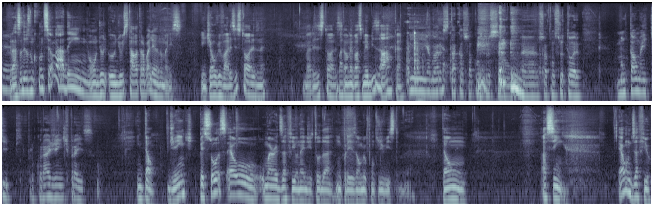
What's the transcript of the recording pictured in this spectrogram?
É. Graças a Deus nunca aconteceu nada em onde eu, onde eu estava trabalhando, mas a gente já ouviu várias histórias, né? Várias histórias. É um negócio meio bizarro, cara. E agora você tá com a sua construção, eh, sua construtora. Montar uma equipe, procurar gente pra isso. Então, gente, pessoas é o, o maior desafio, né, de toda empresa, ao meu ponto de vista. Então, assim, é um desafio.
